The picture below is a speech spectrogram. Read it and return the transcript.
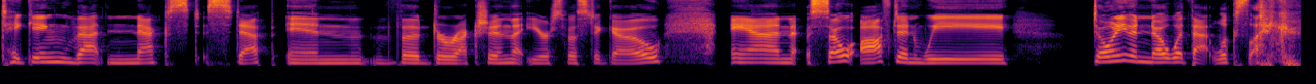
taking that next step in the direction that you're supposed to go. And so often we don't even know what that looks like.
